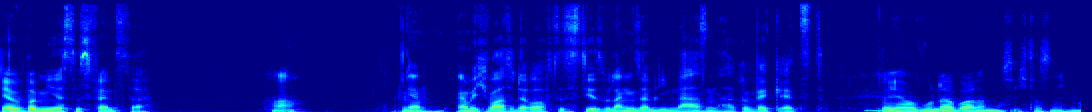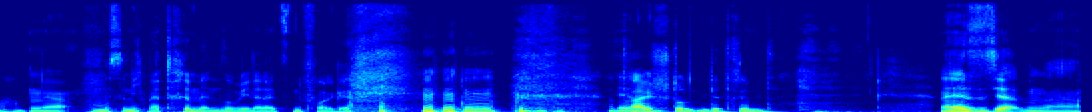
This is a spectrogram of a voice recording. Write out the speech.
Ja, bei mir ist das Fenster. Ha. Ja, aber ich warte darauf, dass es dir so langsam die Nasenhaare wegätzt. Ja, wunderbar, dann muss ich das nicht machen. Ja, musst du nicht mehr trimmen, so wie in der letzten Folge. Drei ja. Stunden getrimmt. Naja, es ist ja, na,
